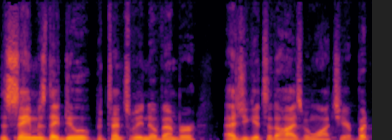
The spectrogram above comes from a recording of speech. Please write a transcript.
the same as they do potentially in November as you get to the Heisman Watch here. But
